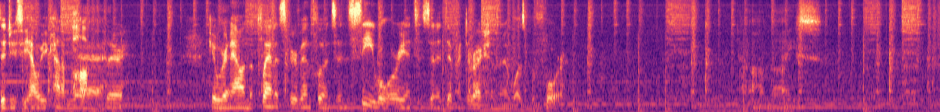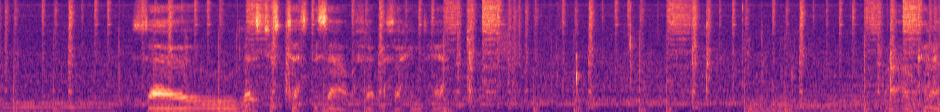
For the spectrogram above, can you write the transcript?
Did you see how we kind of Yeah. popped there? Okay, we're now in the planet sphere of influence, and C will orient us in a different direction than it was before. Oh, nice. So let's just test this out for a second here. Right, I'm gonna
